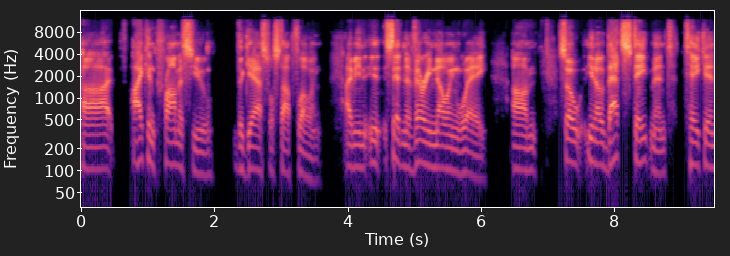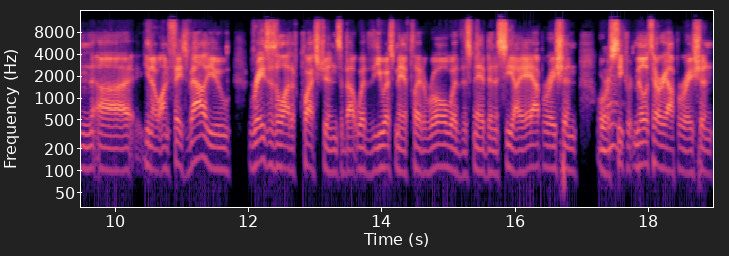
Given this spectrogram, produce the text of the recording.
"I can promise you the gas will stop flowing." I mean, it said in a very knowing way. Um, so, you know, that statement taken, uh, you know, on face value raises a lot of questions about whether the U.S. may have played a role, whether this may have been a CIA operation or yeah. a secret military operation.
